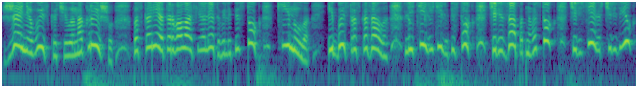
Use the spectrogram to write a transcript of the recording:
Женя выскочила на крышу, поскорее оторвала фиолетовый лепесток, кинула и быстро сказала «Лети, лети, лепесток, через запад на восток, через север, через юг,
